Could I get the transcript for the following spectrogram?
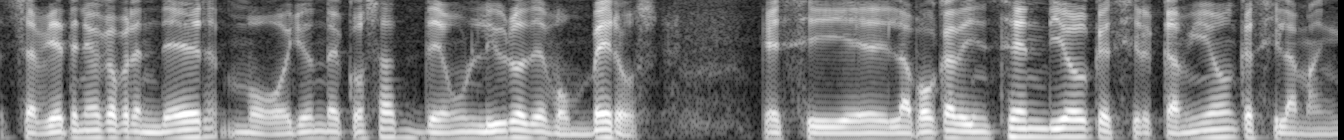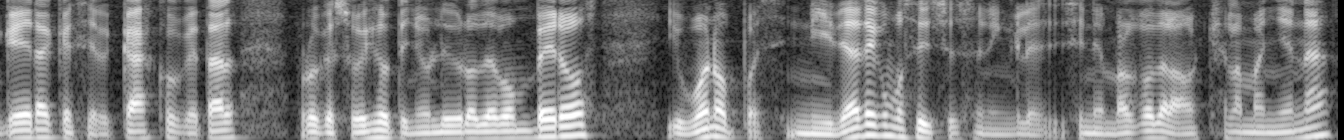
se había tenido que aprender mogollón de cosas de un libro de bomberos. Que si la boca de incendio, que si el camión, que si la manguera, que si el casco, que tal, porque su hijo tenía un libro de bomberos y bueno, pues ni idea de cómo se dice eso en inglés. Sin embargo, de la noche a la mañana,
